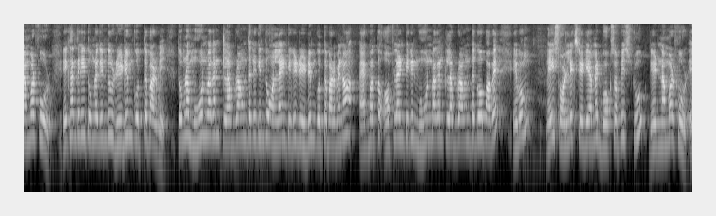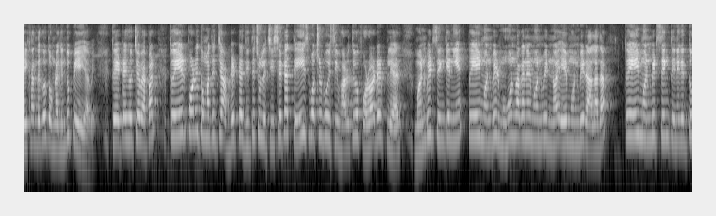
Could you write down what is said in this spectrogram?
number four এখান থেকেই তোমরা কিন্তু রিডিম করতে পারবে। তোমরা মোহনবাগান ক্লাব গ্রাউন্ড থেকে কিন্তু অনলাইন টিকিট রিডিম করতে পারবে না, একমাত্র offline ticket Mohun Bagan club ground থেকেও পাবে এবং এই সল্টলেক স্টেডিয়ামের box office to gate number four এইখান থেকেও তোমরা কিন্তু পেয়ে যাবে। তো এটাই হচ্ছে ব্যাপার। তো এরপরে তোমাদের যে আপডেটটা দিতে চলেছি, সেটা তেইশ বছর বয়সী ভারতীয় ফরওয়ার্ডের প্লেয়ার মনবীর সিংকে নিয়ে। তো এই মনবীর মোহনবাগানের মনবীর নয়, এই মনবীর আলাদা। তো এই মনবীর সিং তিনি কিন্তু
